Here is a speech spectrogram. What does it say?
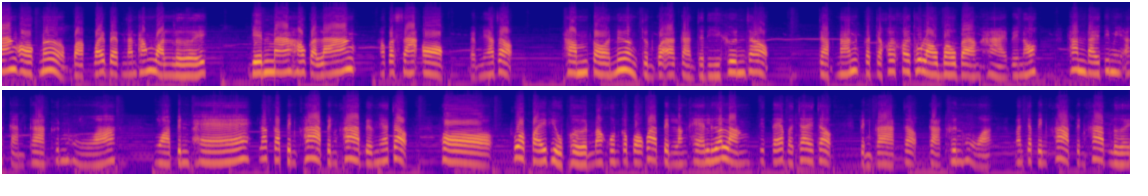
ล้างออกเนอะบักไว้แบบนั้นทั้งวันเลย เย็นมาเขาก็ล้างเขาก็สะออกแบบนี้เจ้าทำต่อเนื่องจนกว่าอาการจะดีขึ้นเจ้า จากนั้นก็จะค่อยๆ ทุเลาเบาบางหายไปเนาะท่านใดที่มีอาการกากขึ้นหัว หัวเป็นแผลแล้วก็เป็นคราบเป็นคราบแบบนี้เจ้า พอ ทั่วไปผิวเผินบางคนก็บอกว่าเป็นรังแคเลื้อรังติดแต่บะใจเจ้า เป็นกากเจ้ากากขึ้นหัว มันจะเป็นคราบเป็นคราบเลย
